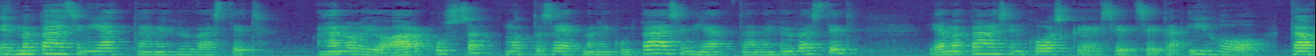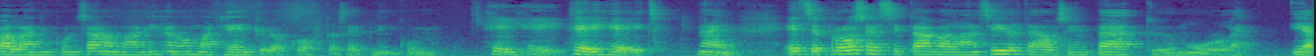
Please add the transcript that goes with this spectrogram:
että mä pääsin jättämään ne hyvästit. Hän oli jo arkussa, mutta se, että mä niin kun pääsin jättämään ne hyvästit ja mä pääsin koskemaan sit sitä ihoa tavallaan niin kun sanomaan ihan omat henkilökohtaiset niin kun, hei hei. Hei heit. Näin. Että se prosessi tavallaan siltä osin päättyy mulle. Ja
